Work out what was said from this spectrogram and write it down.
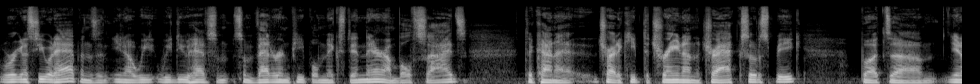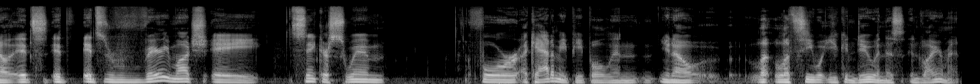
we're gonna see what happens. And you know, we we do have some some veteran people mixed in there on both sides to kind of try to keep the train on the track, so to speak. But um, you know, it's it it's very much a sink or swim for academy people, and you know, let, let's see what you can do in this environment.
